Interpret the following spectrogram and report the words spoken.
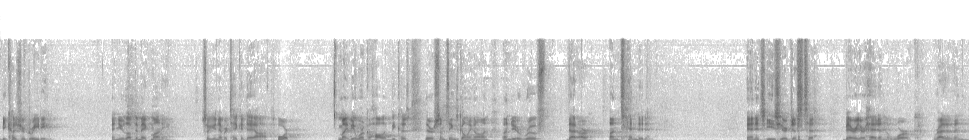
because you're greedy and you love to make money, so you never take a day off. Or you might be a workaholic because there are some things going on under your roof that are untended. And it's easier just to bury your head in the work rather than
